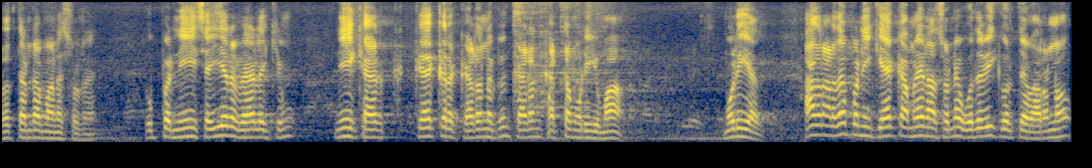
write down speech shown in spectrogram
அதைத்தாண்டா நான் சொல்கிறேன் இப்போ நீ செய்கிற வேலைக்கும் நீ க கேட்குற கடனுக்கும் கடன் கட்ட முடியுமா? முடியாது. அதனால தான் இப்போ நீ கேட்காமலே நான் சொன்னேன் உதவிக்கு ஒருத்தர் வரணும்.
